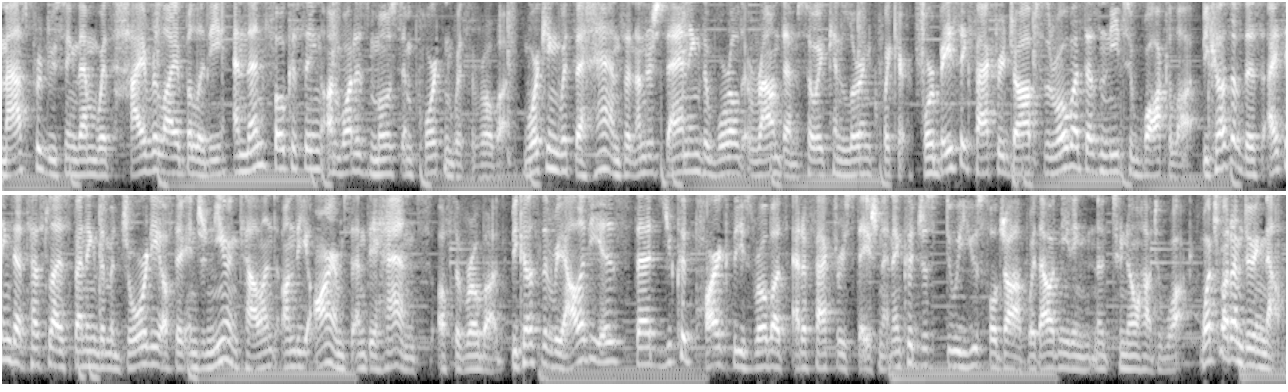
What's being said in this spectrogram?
mass producing them with high reliability, and then focusing on what is most important with the robot, working with the hands and understanding the world around them so it can learn quicker. For basic factory jobs, the robot doesn't need to walk a lot. Because of this, I think that Tesla is spending the majority of their engineering talent on the arms and the hands of the robot. Because the reality is that you could park these robots at a factory station and it could just do a useful job without needing to know how to walk. Watch what I'm doing now.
